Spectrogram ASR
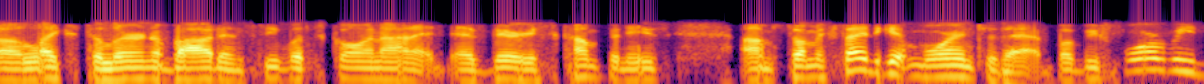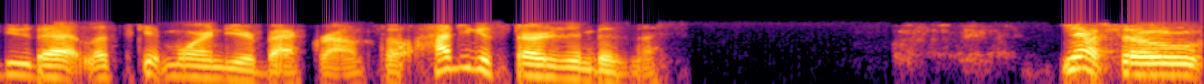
uh, likes to learn about and see what's going on at, at various companies. Um, so I'm excited to get more into that. But before we do that, let's get more into your background. So, how did you get started in business? Yeah, so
